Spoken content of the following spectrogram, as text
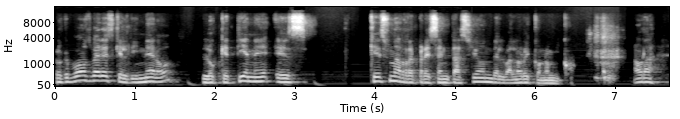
lo que podemos ver es que el dinero lo que tiene es que es una representación del valor económico. Ahora,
